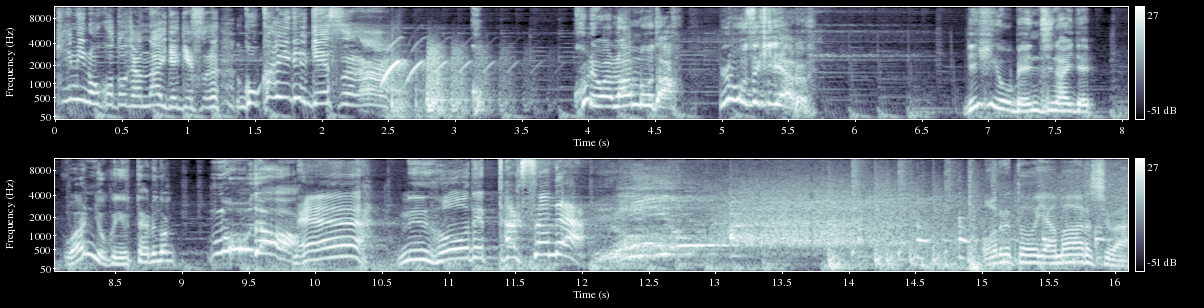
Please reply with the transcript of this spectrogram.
君のことじゃないでゲス。誤解でゲス。これは乱暴だ。狼藉である。利費を弁じないで腕力に訴えるのはもうだ。ねえ無法でたくさんだ俺と山嵐は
